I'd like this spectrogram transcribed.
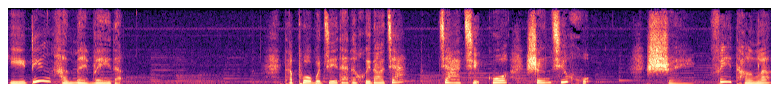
一定很美味的。”他迫不及待地回到家，架起锅，生起火，水沸腾了，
